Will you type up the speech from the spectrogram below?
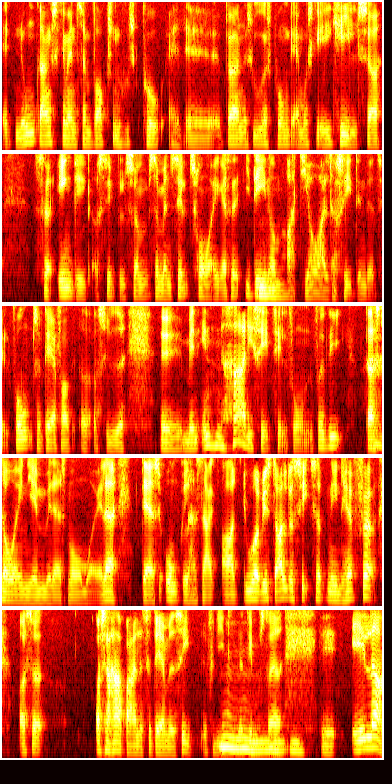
at nogle gange skal man som voksen huske på, at øh, børnenes udgangspunkt er måske ikke helt så, så enkelt og simpelt, som, som man selv tror. Ikke? Altså ideen om, at de har jo aldrig set den der telefon, så derfor og, og så videre. Øh, men enten har de set telefonen, fordi der står en hjemme med deres mormor, eller deres onkel har sagt, at du har vist aldrig set sådan en her før, og så, og så har barnet så dermed set det, fordi det er demonstreret. Øh, eller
